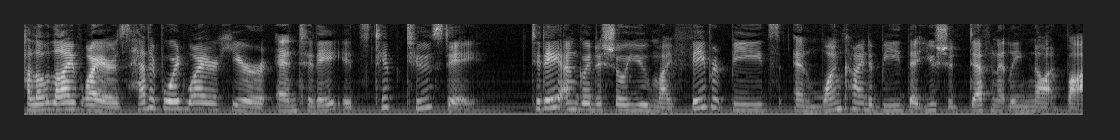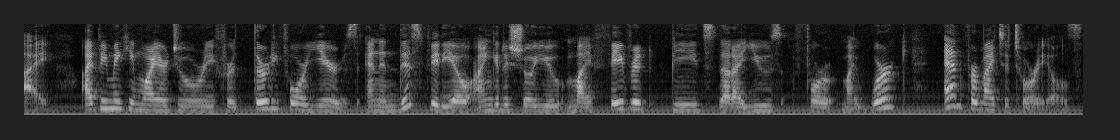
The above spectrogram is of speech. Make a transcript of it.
Hello Live Wires, Heather Boyd Wire here, and today it's Tip Tuesday. Today I'm going to show you my favorite beads and one kind of bead that you should definitely not buy. I've been making wire jewelry for 34 years and in this video I'm going to show you my favorite beads that I use for my work and for my tutorials.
